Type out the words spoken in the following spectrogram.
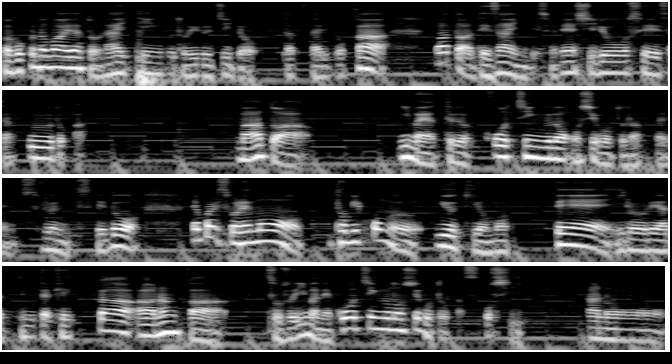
まあ、僕の場合だとライティングという事業だったりとか、あとはデザインですよね。資料制作とか。まあ、あとは、今やってるコーチングのお仕事だったりもするんですけど、やっぱりそれも飛び込む勇気を持っていろいろやってみた結果、あ、なんか、そうそう、今ね、コーチングのお仕事が少し、あの、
